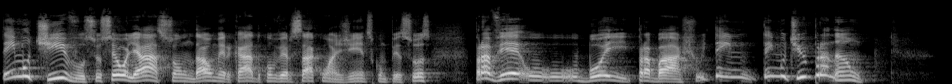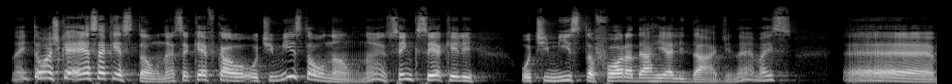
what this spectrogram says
Tem motivo, se você olhar, sondar o mercado, conversar com agentes, com pessoas para ver o, o boi para baixo. E tem, tem motivo para não. Né? Então acho que é essa é a questão. Né? Você quer ficar otimista ou não? Né? Sem ser aquele otimista fora da realidade. Né? Mas é,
